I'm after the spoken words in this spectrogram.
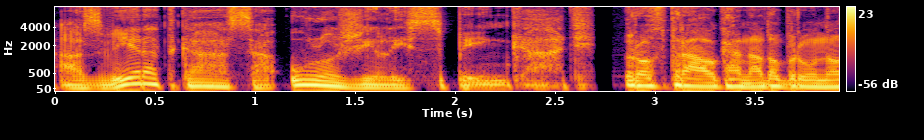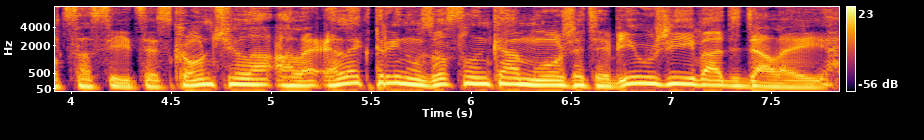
a zvieratká sa uložili spinkať. Rozprávka na dobrú noc sa síce skončila, ale elektrinu zo slnka môžete využívať ďalej.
